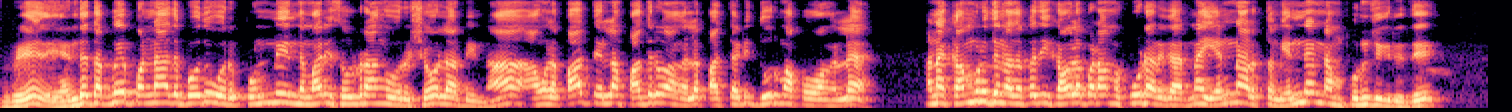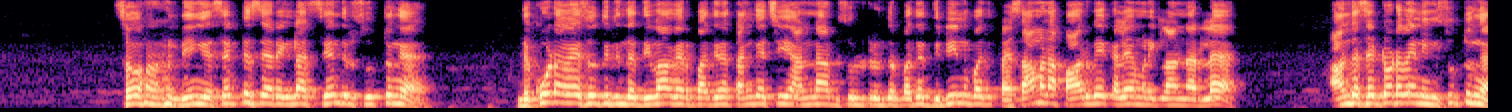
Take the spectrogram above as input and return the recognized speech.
ஒரு எந்த தப்புமே பண்ணாத போது ஒரு பொண்ணு இந்த மாதிரி சொல்கிறாங்க ஒரு ஷோவில் அப்படின்னா அவங்கள பார்த்து எல்லாம் பதறுவாங்கல்ல பத்து அடி தூரமாக போவாங்கல்ல. ஆனால் கம்ருதன் அதை பற்றி கவலைப்படாமல் கூட இருக்காருன்னா என்ன அர்த்தம்? என்னன்னு நம்ம புரிஞ்சுக்கிறது? ஸோ நீங்கள் செட்டு சேரீங்களா சேர்ந்துட்டு சுற்றுங்க இந்த கூடவே சுற்றிட்டு இருந்த திவாகர் பார்த்தீங்கன்னா தங்கச்சி அண்ணா அப்படி சொல்லிட்டு இருந்தது பார்த்தீங்கன்னா திடீர்னு பார்த்து பேசாமல் நான் பார்வையே கல்யாணம் பண்ணிக்கலான்னார்ல அந்த செட்டோடவே நீங்கள் சுற்றுங்க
